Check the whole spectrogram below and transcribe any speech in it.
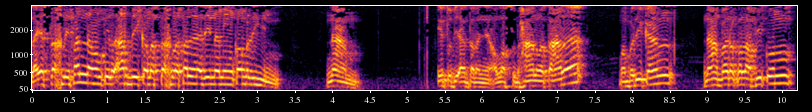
لا يستخلفنهم في الأرض كما استخلف الذين من قبلهم Naam. Itu diantaranya Allah Subhanahu wa taala memberikan nah barakallahu fikum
